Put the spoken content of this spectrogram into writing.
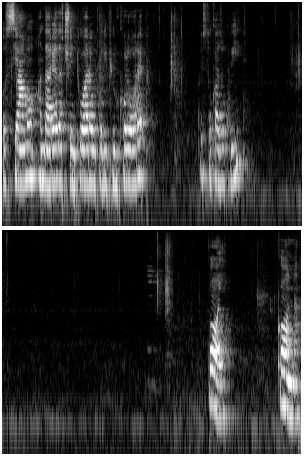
possiamo andare ad accentuare un po' di più il colore in questo caso qui. Poi con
